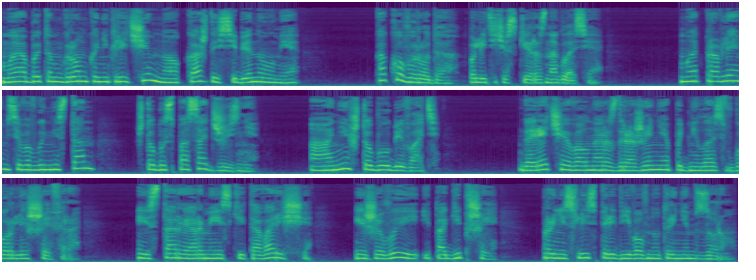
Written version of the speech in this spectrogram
Мы об этом громко не кричим, но каждый себе на уме. Какого рода политические разногласия? Мы отправляемся в Афганистан, чтобы спасать жизни, а они, чтобы убивать. Горячая волна раздражения поднялась в горле Шефера, и старые армейские товарищи, и живые, и погибшие, пронеслись перед его внутренним взором.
